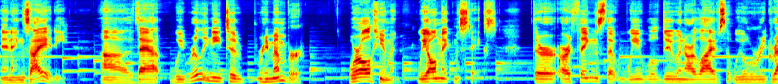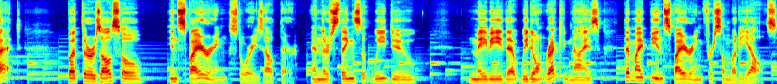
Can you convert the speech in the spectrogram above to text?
and anxiety uh, that we really need to remember we're all human. We all make mistakes. There are things that we will do in our lives that we will regret, but there's also inspiring stories out there. And there's things that we do maybe that we don't recognize that might be inspiring for somebody else.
